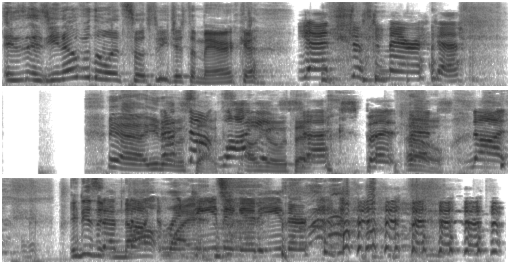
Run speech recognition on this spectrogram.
Is, is Unova the one supposed to be just America? Yeah, it's just America. Yeah, Unova That's sucks. not why I'll go it with that. sucks, but oh. that's Oh. not It isn't that's not, not, why it's- redeeming it either.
